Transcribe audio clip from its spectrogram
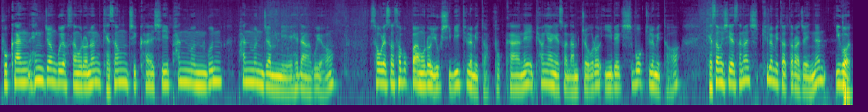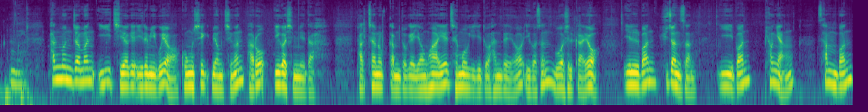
북한 행정구역상으로는 개성직할시 판문군 판문점리에 해당하고요. 서울에서 서북방으로 62km, 북한의 평양에서 남쪽으로 215km, 개성시에서는 10km 떨어져 있는 이곳. 네. 판문점은 이 지역의 이름이고요. 공식 명칭은 바로 이것입니다. 박찬욱 감독의 영화의 제목이기도 한데요. 이것은 무엇일까요? 1번 휴전선, 2번 평양, 3번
